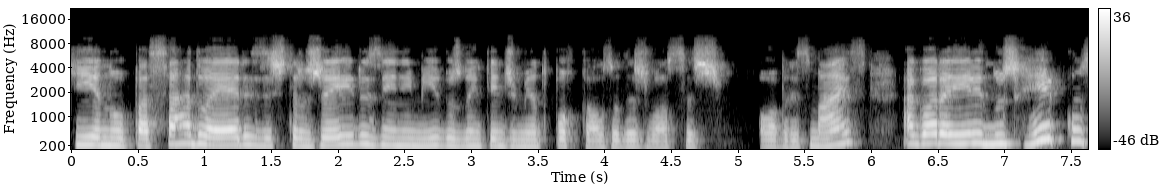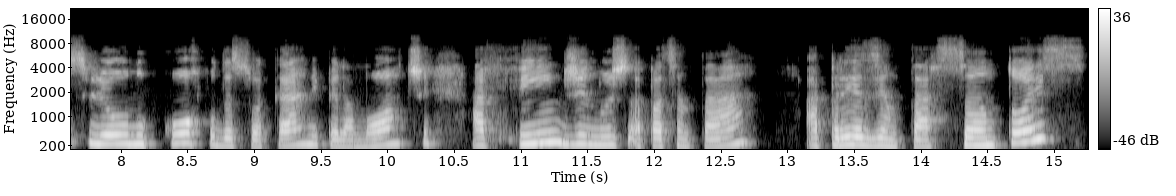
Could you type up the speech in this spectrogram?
que no passado eres estrangeiros e inimigos do entendimento por causa das vossas obras mais, agora ele nos reconciliou no corpo da sua carne pela morte, a fim de nos apacentar, apresentar santos,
